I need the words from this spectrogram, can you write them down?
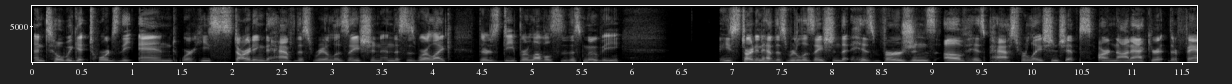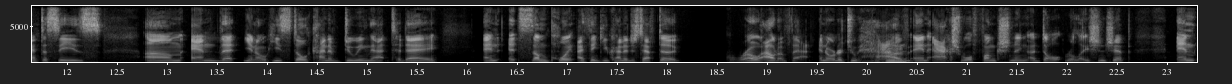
until we get towards the end where he's starting to have this realization and this is where like there's deeper levels to this movie. He's starting to have this realization that his versions of his past relationships are not accurate, they're fantasies um and that, you know, he's still kind of doing that today. And at some point I think you kind of just have to grow out of that in order to have mm-hmm. an actual functioning adult relationship. And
